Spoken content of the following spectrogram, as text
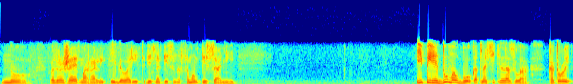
Но возражает морали и говорит, ведь написано в самом Писании, и передумал Бог относительно зла, который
